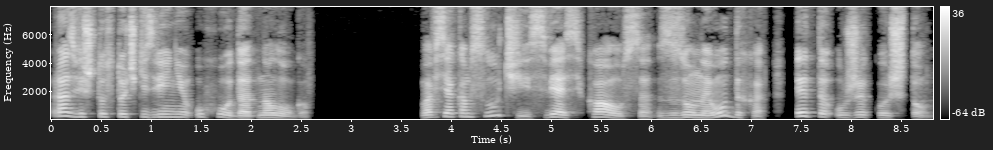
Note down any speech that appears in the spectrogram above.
Разве что с точки зрения ухода от налогов. Во всяком случае, связь хаоса с зоной отдыха – это уже кое-что.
